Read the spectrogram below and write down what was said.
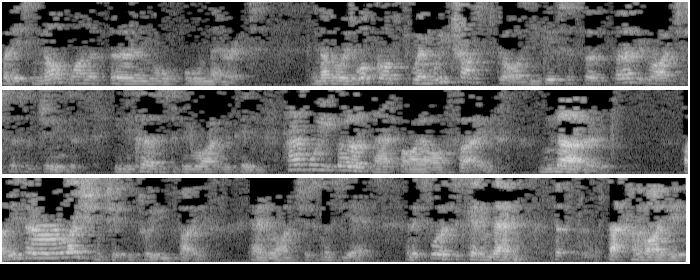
but it's not one of earning or, or merit. In other words, what God, when we trust God, He gives us the perfect righteousness of Jesus. He declares us to be right with Him. Have we earned that by our faith? No. But is there a relationship between faith and righteousness? Yes. And it's worth just getting that that, that kind of idea,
